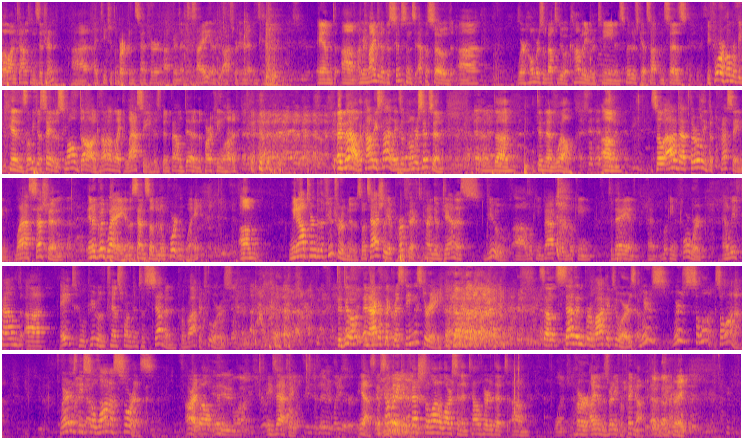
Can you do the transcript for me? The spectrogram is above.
hello, I'm Jonathan Zittrain. Uh, I teach at the Berkman Center for Internet Society and at the Oxford Internet Institute. And um, I'm reminded of the Simpsons episode uh, where Homer's about to do a comedy routine, and Smithers gets up and says, Before Homer begins, let me just say that a small dog, not unlike Lassie, has been found dead in the parking lot. and now, the comedy stylings of Homer Simpson. And uh, didn't end well. Um, so, out of that thoroughly depressing last session, in a good way, in the sense of an important way, um, we now turn to the future of news. So, it's actually a perfect kind of Janus view, uh, looking backward, looking today, and, and, looking forward. And we found uh, eight who appear to have transformed into seven provocateurs to do an Agatha Christie mystery. so, seven provocateurs. Where's, where's Solana? Solana? Where is the Solanosaurus? All right, well, exactly. Yes, if somebody can fetch Solana Larsen and tell her that um, her item is ready for pickup, that would be great.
